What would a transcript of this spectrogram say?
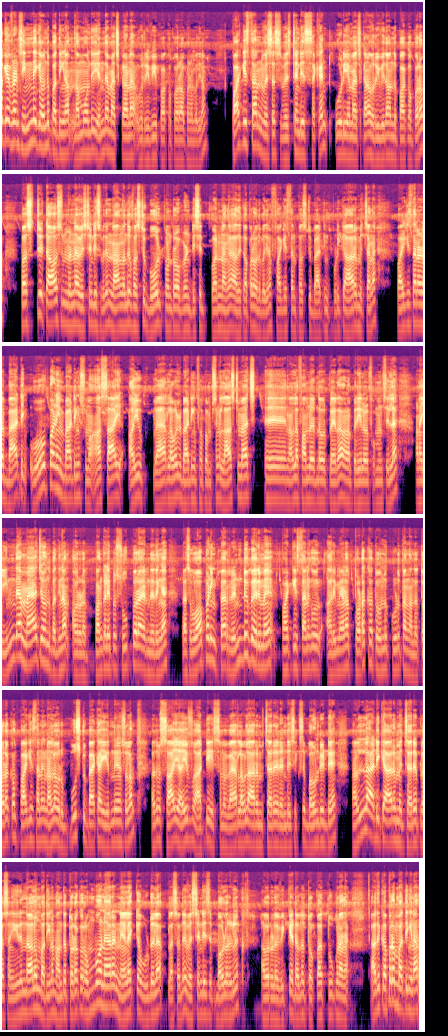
ஓகே ஃப்ரெண்ட்ஸ் இன்றைக்கி வந்து பார்த்தீங்கன்னா நம்ம வந்து எந்த மேட்ச்க்கான ஒரு ரிவ்யூ பார்க்க போகிறோம் அப்படின்னு பார்த்தீங்கன்னா Pakistan versus West Indies second ஓடிய மேட்ச்க்கான ஒரு ரிவ்யூ தான் வந்து பார்க்க போகிறோம் ஃபஸ்ட்டு டாஸ் பண்ண வெஸ்ட் இண்டீஸ் பார்த்தீங்கன்னா நாங்கள் வந்து ஃபஸ்ட்டு போல் பண்ணுறோம் அப்படின்னு டிசைட் பண்ணாங்க. அதுக்கப்புறம் வந்து பார்த்தீங்கன்னா பாகிஸ்தான் ஃபஸ்ட்டு பேட்டிங் பிடிக்க ஆரம்பித்தாங்க பாகிஸ்தானோட பேட்டிங் ஓப்பனிங் பேட்டிங் சும்மா சாய் அயூப் வேறு லெவல் பேட்டிங் பர்ஃபார்மன்ஸுங்க லாஸ்ட் மேட்ச் நல்ல ஃபார்மில் இருந்த ஒரு பிளேயர் தான். ஆனால் பெரிய லெவல் பர்ஃபார்மன்ஸ் இல்லை. ஆனால் இந்த மேட்ச் வந்து பார்த்திங்கன்னா அவரோட பங்களிப்பு சூப்பராக இருந்ததுங்க. ப்ளஸ் ஓப்பனிங் பேர் ரெண்டு பேருமே பாகிஸ்தானுக்கு ஒரு அருமையான தொடக்கத்தை வந்து கொடுத்தாங்க. அந்த தொடக்கம் பாகிஸ்தானுக்கு நல்ல ஒரு பூஸ்ட் பேக்காக இருந்ததுன்னு சொல்லலாம். அதுவும் சாய் ஐஃப் அடி செம்ம வேறு லெவலில் ஆரம்பித்தார் ரெண்டு சிக்ஸ் பவுண்டிட்டு நல்லா அடிக்க ஆரம்பித்தார் ப்ளஸ் இருந்தாலும் பார்த்தீங்கன்னா அந்த தொடக்கம் ரொம்ப நேரம் நிலைக்க விடல. ப்ளஸ் வந்து வெஸ்ட் இண்டீஸ் பவுலர்கள் அவரோட விக்கெட்டை வந்து தொக்கா தூக்குனாங்க. அதுக்கப்புறம் பார்த்தீங்கன்னா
